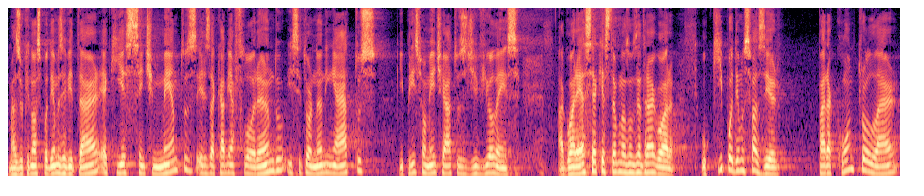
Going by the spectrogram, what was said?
Mas o que nós podemos evitar é que esses sentimentos eles acabem aflorando e se tornando em atos e principalmente atos de violência. Agora essa é a questão que nós vamos entrar agora. O que podemos fazer para controlar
